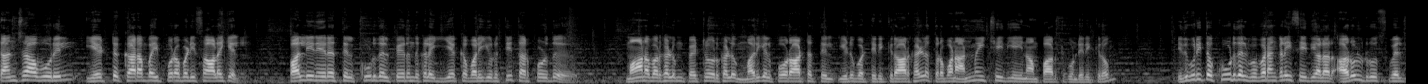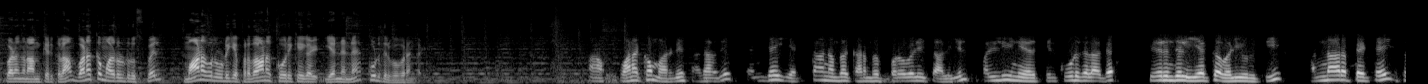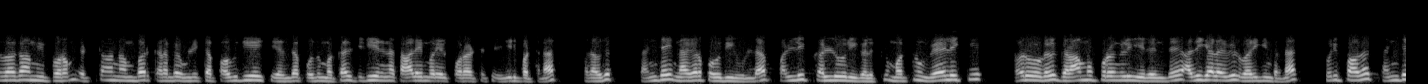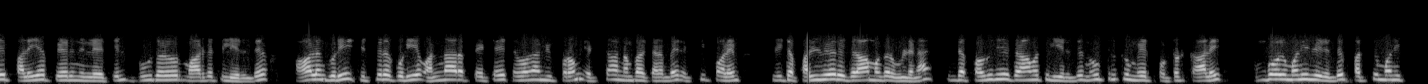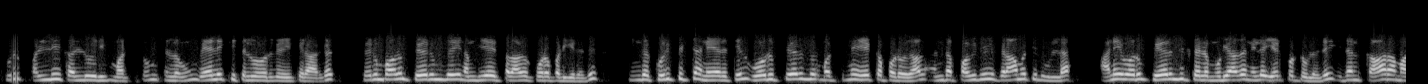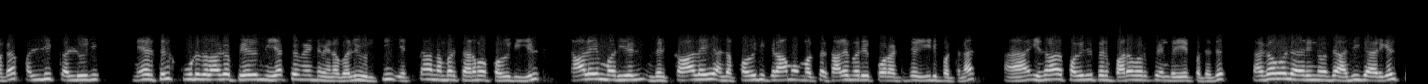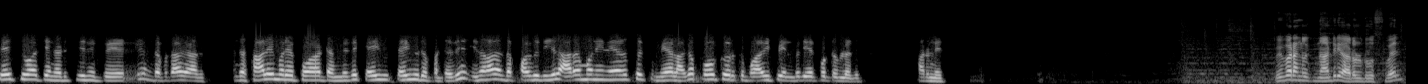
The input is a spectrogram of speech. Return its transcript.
தஞ்சாவூரில் எட்டு கரம்பை புறவடி சாலையில் பள்ளி நேரத்தில் கூடுதல் பேருந்துகளை இயக்க வலியுறுத்தி தற்பொழுது மாணவர்களும் பெற்றோர்களும் மறியல் போராட்டத்தில் ஈடுபட்டிருக்கிறார்கள். தொடர்பான அண்மை செய்தியை நாம் பார்த்து கொண்டிருக்கிறோம். இது குறித்த கூடுதல் விவரங்களை செய்தியாளர் அருள் ரூஸ்வெல் வழங்க நாம் கேட்கலாம். வணக்கம் அருள் ரூஸ்வெல் மாணவர்களுடைய பிரதான கோரிக்கைகள் என்னென்ன? கூடுதல் விவரங்கள். வணக்கம் அருணேஷ். அதாவது தஞ்சை எட்டாம் நம்பர் கரம்பு புறவழி சாலையில் பள்ளி நேரத்தில் கூடுதலாக பேருந்தில் இயக்க வலியுறுத்தி அன்னாரப்பேட்டை சிவகாமிபுரம் எட்டாம் நம்பர் கரம்பை உள்ளிட்ட பகுதியைச் சேர்ந்த பொதுமக்கள் திடீரென சாலை மறியல் போராட்டத்தில் ஈடுபட்டனர். அதாவது தஞ்சை நகர பகுதியில் உள்ள பள்ளி கல்லூரிகளுக்கு மற்றும் வேலைக்கு வருபவர்கள் கிராமப்புறங்களில் இருந்து அதிக அளவில் வருகின்றனர். குறிப்பாக தஞ்சை பழைய பேருந்து நிலையத்தில் பூதலூர் மார்க்கத்தில் இருந்து ஆலங்குடி சித்திரக்குடி வண்ணாரப்பேட்டை சிவகாமிபுரம் எட்டாம் நம்பர் கரம்பை ரெட்டிப்பாளையம் உள்ளிட்ட பல்வேறு கிராமங்கள் உள்ளன. இந்த பகுதியில் கிராமத்தில் இருந்து நூற்றுக்கும் மேற்பட்டோர் காலை ஒன்பது மணியிலிருந்து பத்து மணிக்குள் பள்ளி கல்லூரி மற்றும் செல்லவும் வேலைக்கு செல்பவர்கள் இருக்கிறார்கள். பெரும்பாலும் பேருந்தை நம்பியே இருப்பதாக கூறப்படுகிறது. இந்த குறிப்பிட்ட நேரத்தில் ஒரு பேருந்து மட்டுமே இயக்கப்படுவதால் அந்த பகுதியில் கிராமத்தில் உள்ள அனைவரும் பேருந்தில் செல்ல முடியாத நிலை ஏற்பட்டுள்ளது. இதன் காரணமாக பள்ளி கல்லூரி நேரத்தில் கூடுதலாக பேருந்து இயக்க வேண்டும் என வலியுறுத்தி எட்டாம் நம்பர் கரம பகுதியில் சாலை மறியல் இந்த காலை அந்த பகுதி கிராம மக்கள் சாலை மறியல் போராட்டத்தில் ஈடுபட்டனர். இதனால் பகுதியில் பெரும் பரபரப்பு என்பது ஏற்பட்டது. தகவல் அறிந்து வந்த அதிகாரிகள் பேச்சுவார்த்தை நடத்தியதன் பேரில் இந்த அந்த சாலை முறை போராட்டம் மீது கை கைவிடப்பட்டது. இதனால் அந்த பகுதியில் அரை மணி நேரத்துக்கு மேலாக போக்குவரத்து பாதிப்பு என்பது ஏற்பட்டுள்ளது. அருணேஷ் விவரங்களுக்கு நன்றி அருள் ரூஸ்வெல்.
